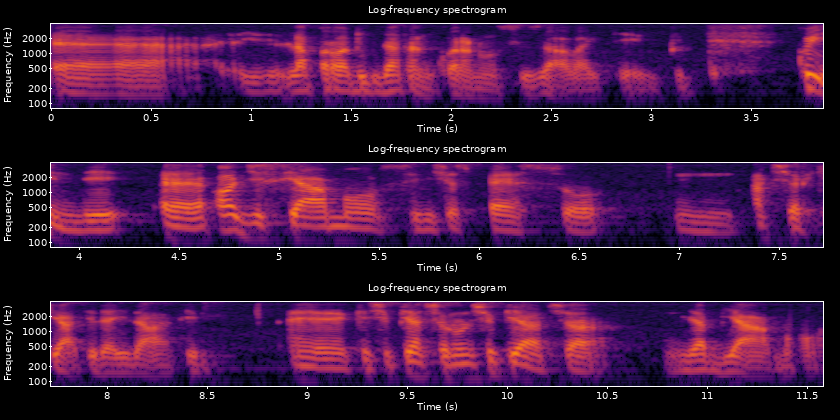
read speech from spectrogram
eh, la parola big data ancora non si usava ai tempi. Quindi eh, oggi siamo, si dice spesso, mh, accerchiati dai dati, eh, che ci piaccia o non ci piaccia, li abbiamo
